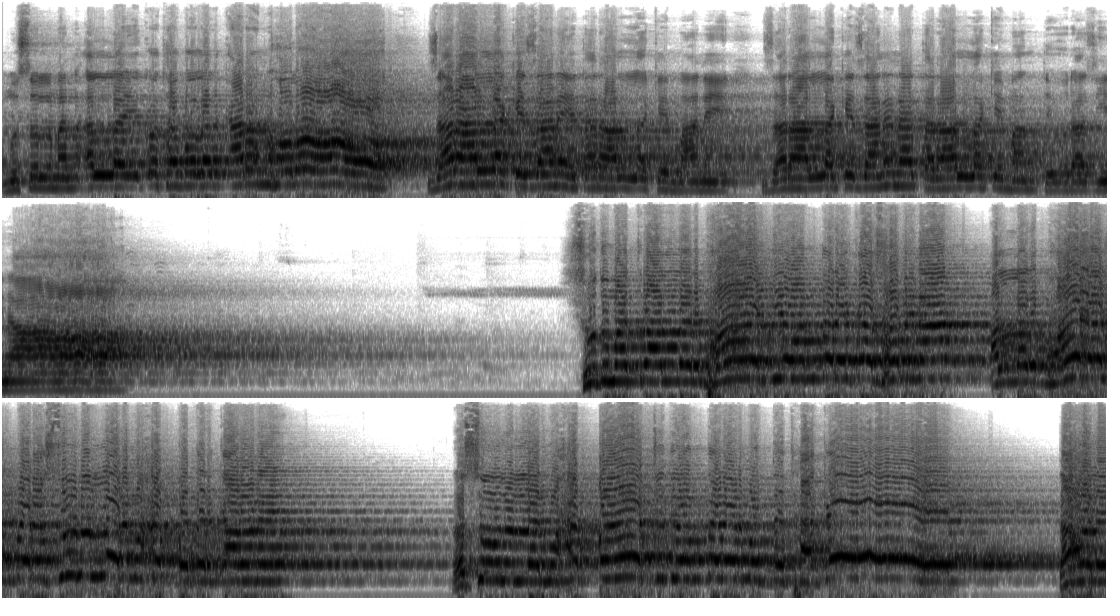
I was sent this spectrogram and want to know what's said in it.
মুসলমান আল্লাহ কথা বলার কারণ হলো, যারা আল্লাহকে জানে, তারা আল্লাহকে মানে। যারা আল্লাহকে জানে না, তারা আল্লাহকে মানতেও রাজি না। শুধুমাত্র আল্লাহর ভয় দিয়ে অন্তরে কাজ হবে না, আল্লাহর ভয় রসুল্লাহর মহাব্বতের কারণে রসুল্লাহর মহাব্বত যদি অন্তরের মধ্যে থাকে, তাহলে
